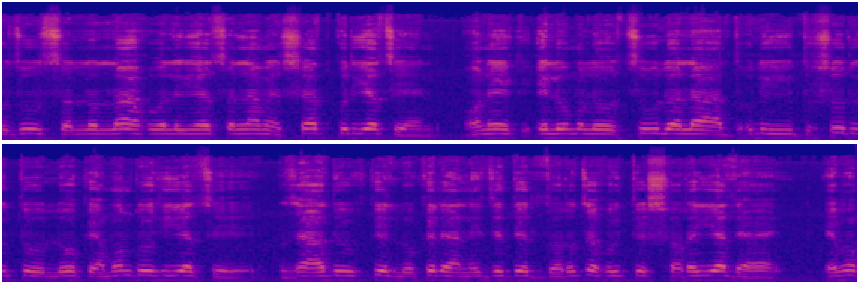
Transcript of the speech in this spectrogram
হুজুর সাল্লাহ আলহিহাসাল্লাম এরশাদ করিয়াছেন, অনেক এলোমেলো চুলওয়ালা, ধুলি ধূসরিত লোক এমন রহিয়াছে যাহাদেরকে লোকেরা নিজেদের দরজা হইতে সরাইয়া দেয় এবং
